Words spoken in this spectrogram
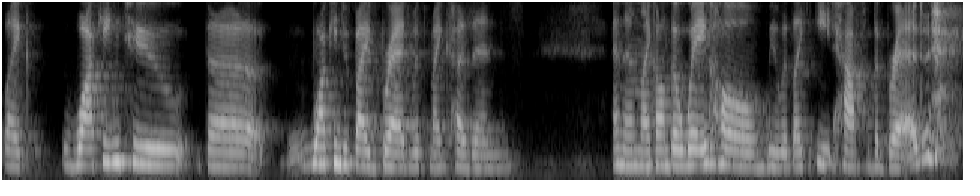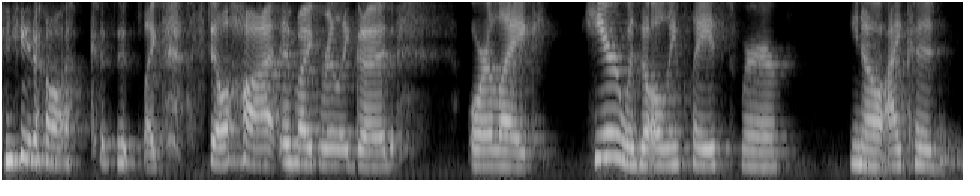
like walking to the walking to buy bread with my cousins. And then like on the way home, we would like eat half of the bread, you know, because it's like still hot and like really good. Or like here was the only place where you know, I could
